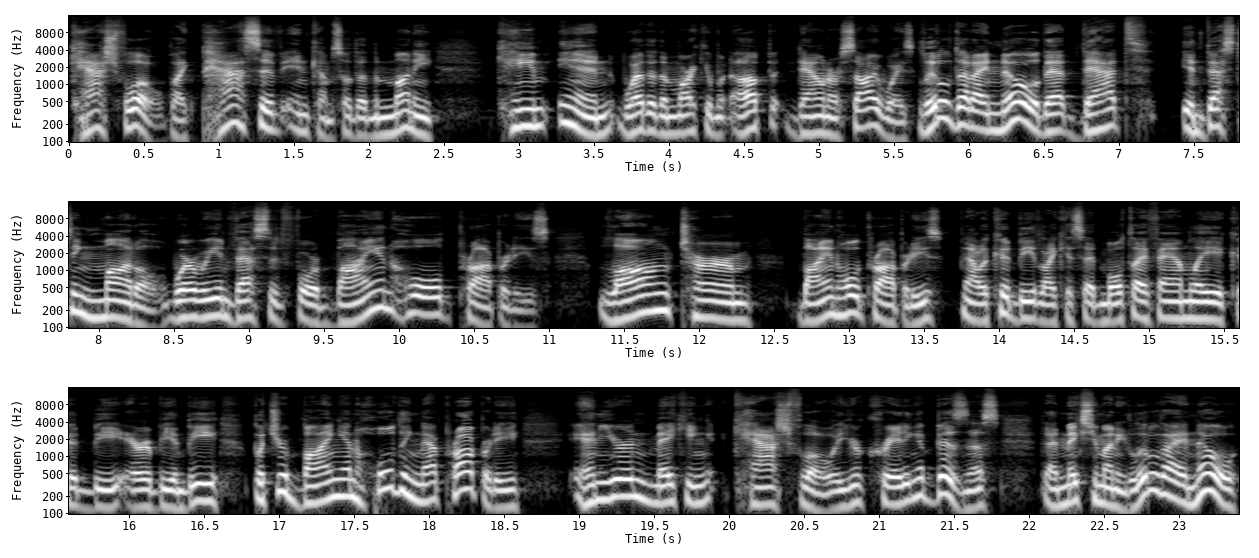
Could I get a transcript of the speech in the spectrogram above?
cash flow, like passive income, so that the money came in whether the market went up, down, or sideways. Little did I know that that investing model where we invested for buy and hold properties, long term buy and hold properties. Now, it could be, like I said, multifamily, it could be Airbnb, but you're buying and holding that property and you're making cash flow. You're creating a business that makes you money. Little did I know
